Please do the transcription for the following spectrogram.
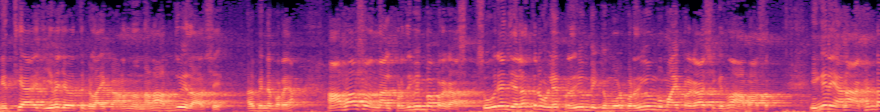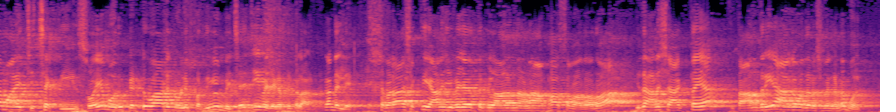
മിഥ്യായ ജീവജഗത്തുക്കളായി കാണുന്നതെന്നാണ് അദ്വൈതാശയം. അത് പിന്നെ പറയാം. ആഭാസം എന്നാൽ പ്രതിബിംബ പ്രകാശം. സൂര്യൻ ജലത്തിനുള്ളിൽ പ്രതിബിംബിക്കുമ്പോൾ പ്രതിബിംബമായി പ്രകാശിക്കുന്നത് ആഭാസം. ഇങ്ങനെയാണ് അഖണ്ഡമായ ചിച്ഛക്തി സ്വയം ഒരു കെട്ടുപാടിനുള്ളിൽ പ്രതിബിംബിച്ച ജീവജഗത്തുക്കളാണ്. കണ്ടില്ലേ? പരാശക്തിയാണ് ജീവജഗത്തുക്കളാണെന്നാണ് ആഭാസവാദം. അഥവാ ഇതാണ് ശാക്തയ താന്ത്രിക ആഗമ ദർശനം കണ്ട മൂലം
